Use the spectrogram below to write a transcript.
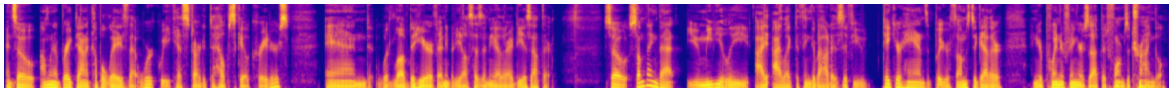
And so I'm going to break down a couple ways that Workweek has started to help scale creators and would love to hear if anybody else has any other ideas out there. So, something that you immediately, I, I like to think about is if you take your hands and put your thumbs together and your pointer fingers up, it forms a triangle.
